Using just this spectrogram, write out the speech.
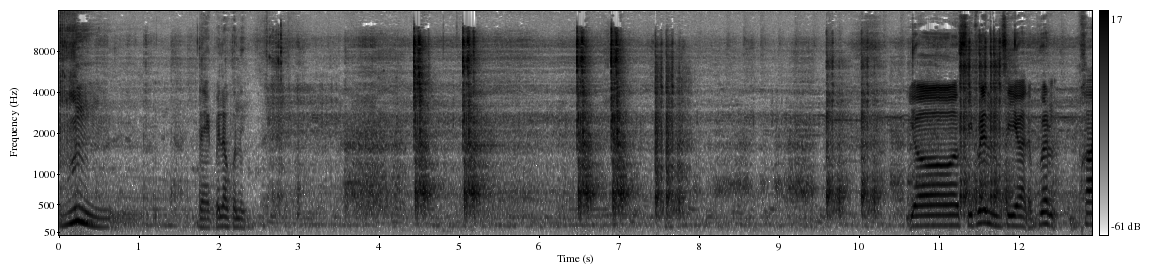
บึ้มแดกไปแล้วคนหนึ่ง อย่าสิเพื่อนเสียแต่เพื่อนไพ่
